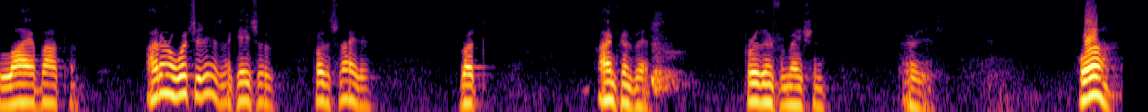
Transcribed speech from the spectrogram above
lie about them. I don't know which it is in the case of Brother Schnaiter, but I'm convinced. Further information, there it is. Well,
